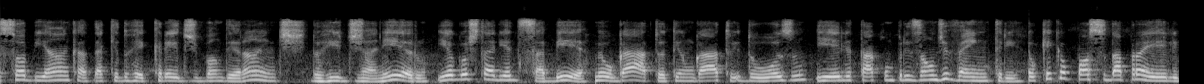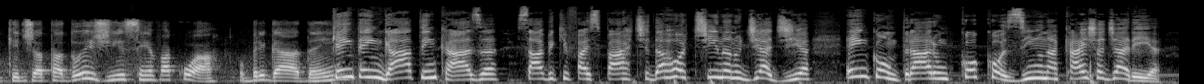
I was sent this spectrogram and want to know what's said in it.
Sou a Bianca, daqui do Recreio dos Bandeirantes, do Rio de Janeiro, e eu gostaria de saber: meu gato, eu tenho um gato idoso e ele tá com prisão de ventre. O que, que eu posso dar para ele? Porque ele já tá dois dias sem evacuar. Obrigada, hein? Quem tem gato em casa sabe que faz parte da rotina no dia a dia encontrar um cocozinho na caixa de areia.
